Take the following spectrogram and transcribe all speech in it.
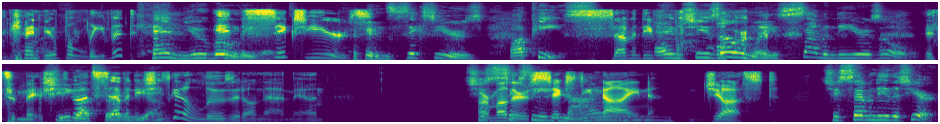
in Can you believe it? Can you believe In it? six years, In six years a piece. seventy-four. And she's only 70 years old. It's amazing. She's She not got seventy. young. She's gonna lose it on that, man. She's Our mother's 69. 69. Just. She's 70 this year.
